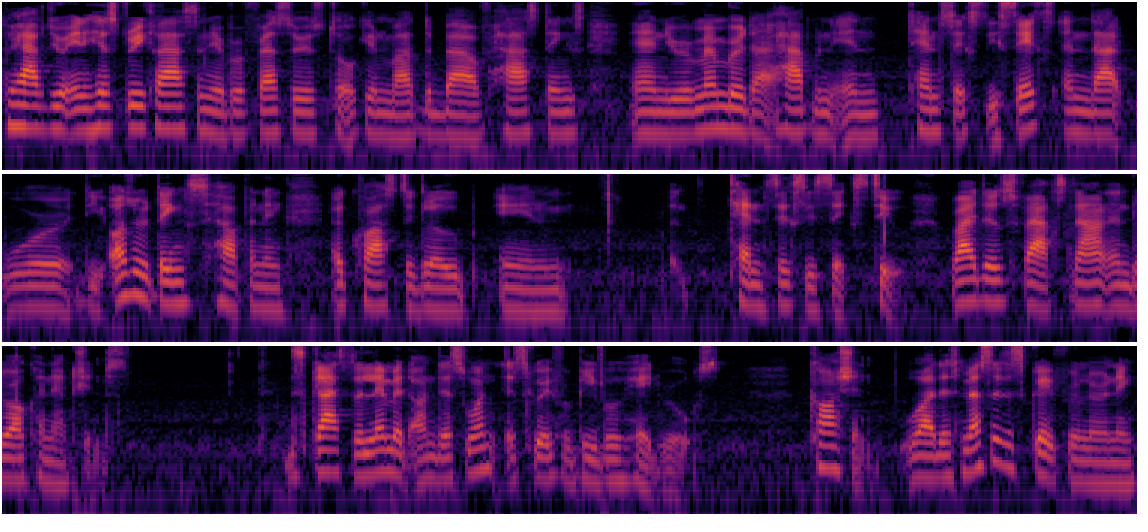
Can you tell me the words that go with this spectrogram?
Perhaps you're in history class and your professor is talking about the Battle of Hastings, and you remember that happened in 1066, and that were the other things happening across the globe in 1066 too. Write those facts down and draw connections. The sky's the limit on this one. It's great for people who hate rules. Caution While this method is great for learning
